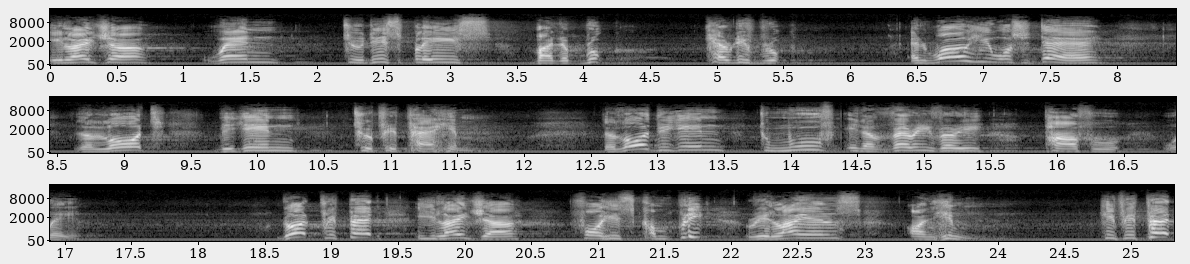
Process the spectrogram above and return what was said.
Elijah went to this place by the brook, Kerith Brook. And while he was there, the Lord began to prepare him. The Lord began to move in a very, very powerful way. God prepared Elijah for his complete reliance on him. He prepared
